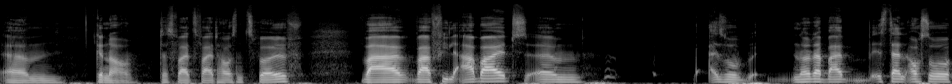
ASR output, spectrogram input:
Ähm, Genau, das war 2012. War, war viel Arbeit. Ähm, also, ne, dabei ist dann auch so,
